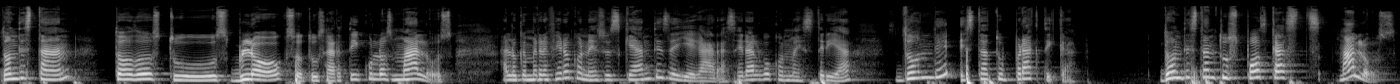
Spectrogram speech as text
¿Dónde están todos tus blogs o tus artículos malos? A lo que me refiero con eso es que antes de llegar a hacer algo con maestría, ¿dónde está tu práctica? ¿Dónde están tus podcasts malos?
